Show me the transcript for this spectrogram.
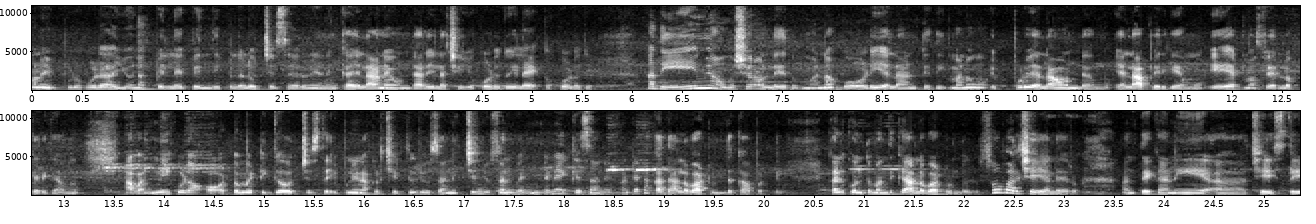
మనం ఎప్పుడు కూడా అయ్యో నాకు పెళ్ళైపోయింది పిల్లలు వచ్చేసారు నేను ఇంకా ఇలానే ఉండాలి ఇలా చేయకూడదు ఇలా ఎక్కకూడదు అది ఏమీ అవసరం లేదు. మన బాడీ ఎలాంటిది? మనం ఎప్పుడు ఎలా ఉండాము? ఎలా పెరిగాము? ఏ అట్మాస్ఫియర్లో పెరిగాము? అవన్నీ కూడా ఆటోమేటిక్గా వచ్చేస్తాయి. ఇప్పుడు నేను అక్కడ చెట్లు చూసాను నిత్యం చూసాను వెంటనే ఎక్కేసాను అంటే నాకు అది అలవాటు ఉంది కాబట్టి. కానీ కొంతమందికి అలవాటు ఉండదు. సో వాళ్ళు చేయలేరు. అంతేకాని చేస్తే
